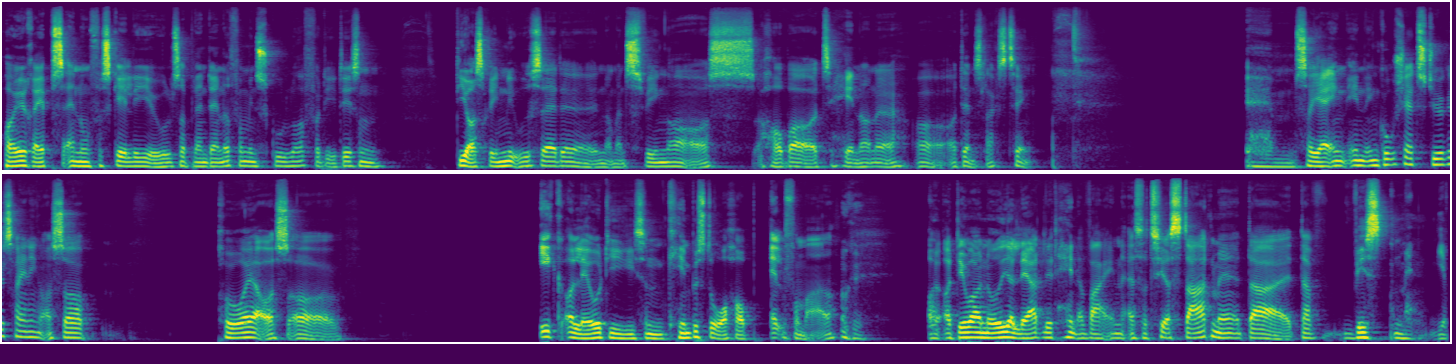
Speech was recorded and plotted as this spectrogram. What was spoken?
høje reps af nogle forskellige øvelser, blandt andet for mine skuldre, fordi det er sådan, de er også rimelig udsatte, når man svinger og også hopper til hænderne og, og den slags ting. Øhm, så ja, en, en, en god chat styrketræning, og så prøver jeg også at ikke at lave de sådan kæmpe store hop alt for meget. Okay. Og, og det var noget, jeg lærte lidt hen ad vejen. Altså til at starte med, der, der vidste man, ja,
